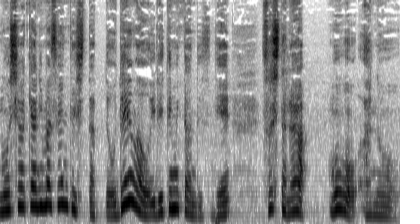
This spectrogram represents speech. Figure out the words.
申し訳ありませんでしたってお電話を入れてみたんですね。そしたらもうあの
